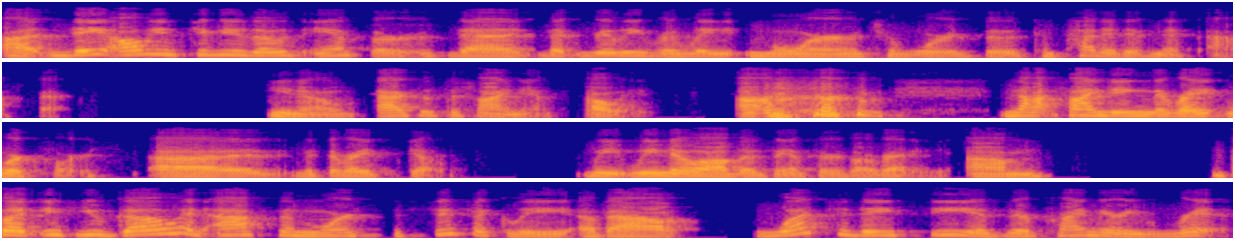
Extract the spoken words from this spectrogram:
uh, they always give you those answers that that really relate more towards those competitiveness aspects. You know, access to finance, always. Um, not finding the right workforce uh, with the right skills. We, we know all those answers already. Um, but if you go and ask them more specifically about what do they see as their primary risk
